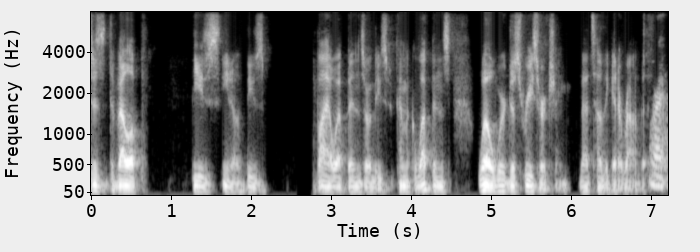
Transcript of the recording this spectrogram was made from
just develop these you know these bioweapons or these chemical weapons. Well we're just researching. That's how they get around it. Right.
